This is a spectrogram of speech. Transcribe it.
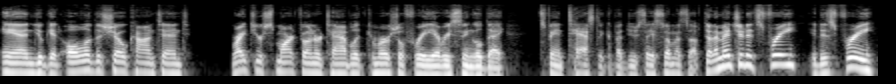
And you'll get all of the show content right to your smartphone or tablet, commercial free every single day. It's fantastic if I do say so myself. Did I mention it's free? It is free.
